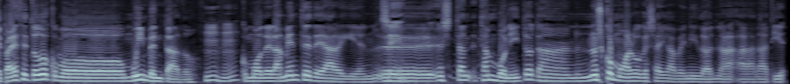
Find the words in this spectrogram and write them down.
me parece todo como muy inventado. Como de la mente de alguien. Sí. Eh, es tan, tan bonito, tan... No es como algo que se haya venido a, a la tie-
